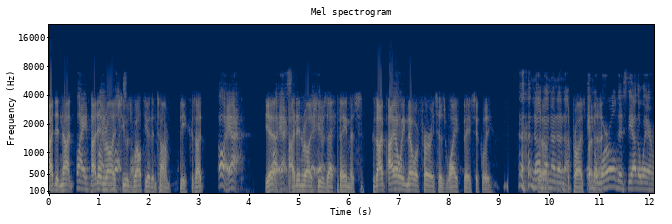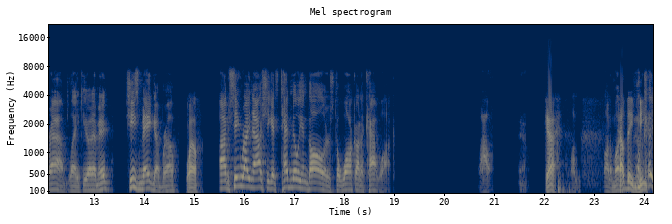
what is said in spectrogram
I did not. By- I didn't realize much she was wealthier than Tom Brady because I. Oh, yeah. Yeah, yeah, I didn't realize she was that famous because I I only know of her as his wife basically. no, So, no, no, no, I'm no. surprised by In the that. world, it's the other way around. Like, you know what I mean? She's mega, bro. Wow. I'm seeing right now she gets $10 million to walk on a catwalk. Wow. Yeah. A lot of money. How'd they meet? Okay.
